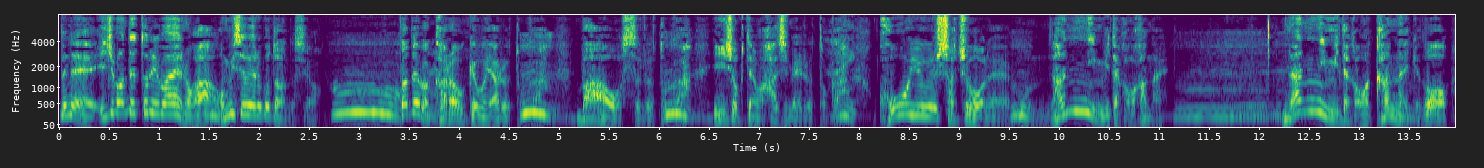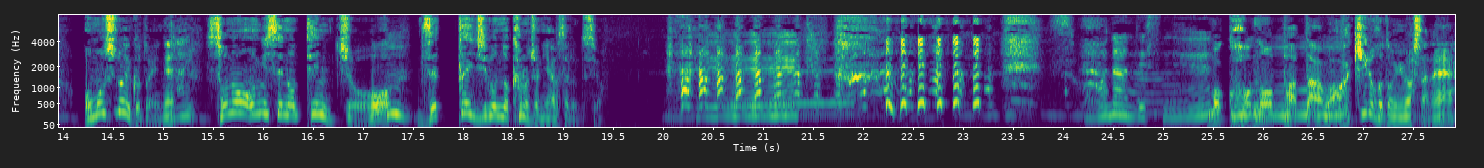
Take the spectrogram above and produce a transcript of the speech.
でね、一番手っ取り早いのが、お店をやることなんですよ。うん、例えばカラオケをやるとか、うん、バーをするとか、飲食店を始めるとか、こういう社長はね、もう何人見たかわかんない。何人見たかわかんないけど、面白いことにね、はい、そのお店の店長を絶対自分の彼女にやらせるんですよ。そうなんですね。もうこのパターンは飽きるほど見ましたね。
